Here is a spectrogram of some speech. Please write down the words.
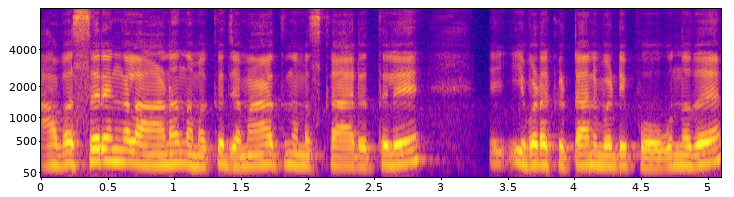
അവസരങ്ങളാണ് നമുക്ക് ജമാഅത്ത് നമസ്കാരത്തിൽ ഇവിടെ കിട്ടാൻ വേണ്ടി പോകുന്നത്.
